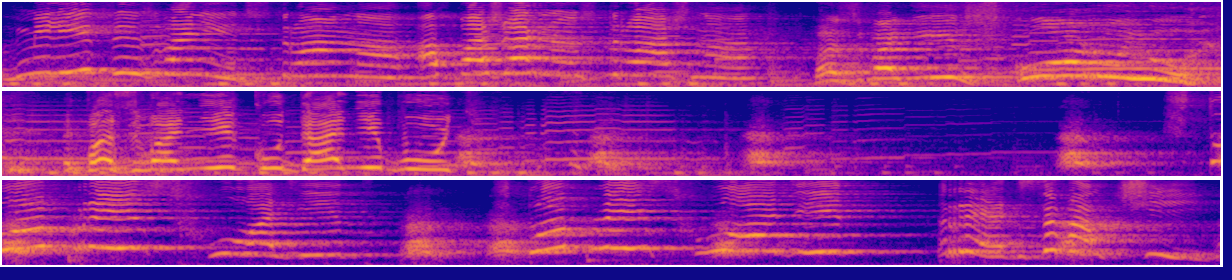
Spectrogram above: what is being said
В милицию звонить странно, а в пожарную страшно. Позвони в скорую. Позвони куда-нибудь. Что происходит? Что происходит? Рекс, замолчи!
